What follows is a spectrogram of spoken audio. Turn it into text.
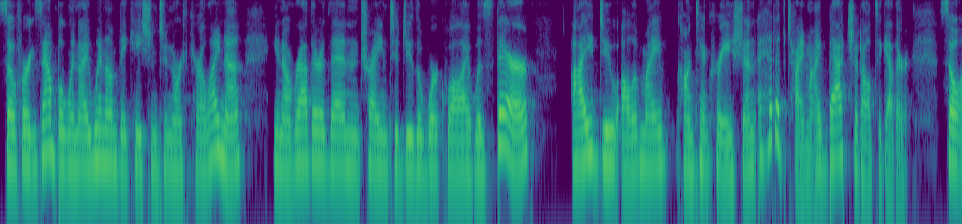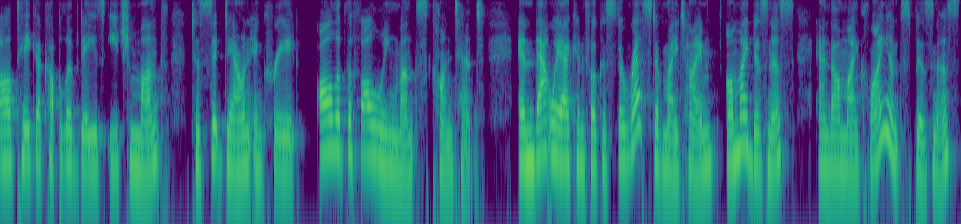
So, for example, when I went on vacation to North Carolina, you know, rather than trying to do the work while I was there, I do all of my content creation ahead of time. I batch it all together. So I'll take a couple of days each month to sit down and create all of the following month's content. And that way I can focus the rest of my time on my business and on my client's business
